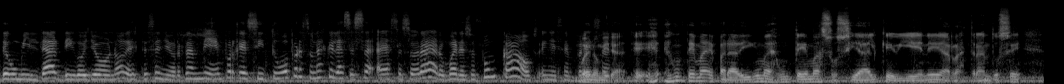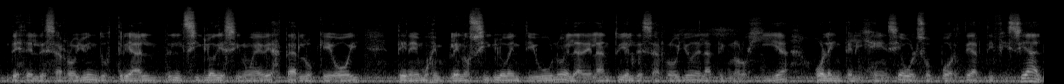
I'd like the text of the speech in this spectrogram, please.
de humildad, digo yo, ¿no? De este señor también, porque si tuvo personas que le asesoraron, bueno, eso fue un caos en esa empresa. Bueno, mira, es, es un tema de paradigma, es un tema social que viene arrastrándose desde el desarrollo industrial del siglo XIX hasta lo que hoy tenemos en pleno siglo XXI, el adelanto y el desarrollo de la tecnología o la inteligencia o el soporte artificial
